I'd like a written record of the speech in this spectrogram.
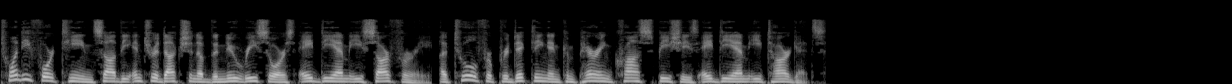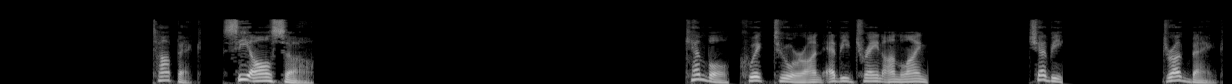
2014 saw the introduction of the new resource ADME Sarfari, a tool for predicting and comparing cross-species ADME targets. See also. Chembl – Quick tour on EBI train online. Chebi Drug bank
